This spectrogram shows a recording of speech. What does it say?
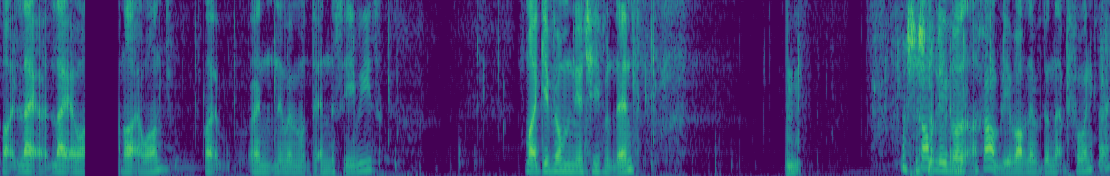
like later, later on, later on, like and then when we want to end the series. Might give them the achievement then. That's just Can't believe. I, I can't believe I've never done that before anyway.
